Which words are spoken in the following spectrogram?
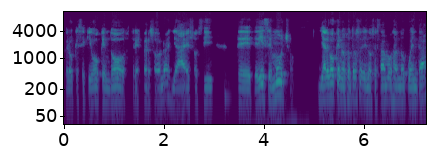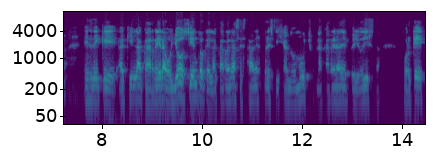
pero que se equivoquen dos, tres personas, ya eso sí te, te dice mucho. Y algo que nosotros eh, nos estamos dando cuenta es de que aquí la carrera, o yo siento que la carrera se está desprestigiando mucho, la carrera de periodista. ¿Por qué?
